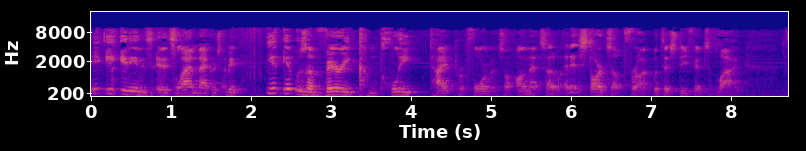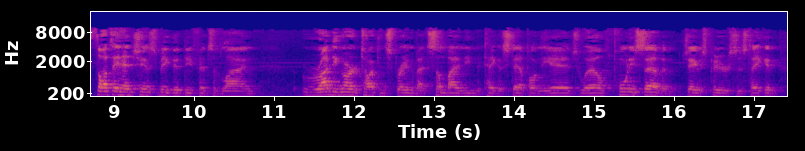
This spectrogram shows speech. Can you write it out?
it, it, it is, it's linebackers. I mean, it, it, was a very complete type performance on that side of it. And it starts up front with this defensive line. Thought they had a chance to be a good defensive line. Rodney Garner talked in spring about somebody needing to take a step on the edge. Well, 27, James Pearce has taken –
